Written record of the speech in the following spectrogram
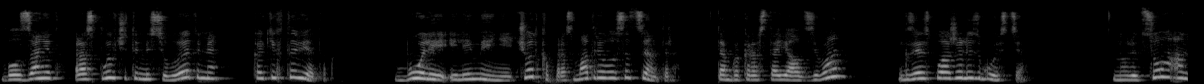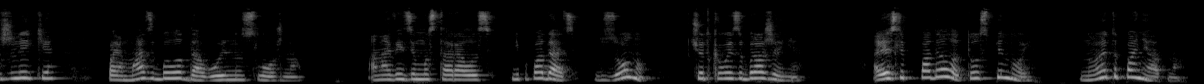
был занят расплывчатыми силуэтами каких-то веток. Более или менее четко просматривался центр. Там как раз стоял диван, где расположились гости. Но лицо Анжелики поймать было довольно сложно. Она, видимо, старалась не попадать в зону четкого изображения. А если попадала, то спиной. Но это понятно.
